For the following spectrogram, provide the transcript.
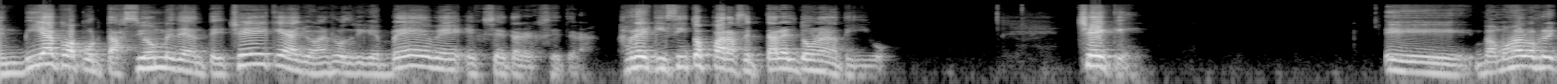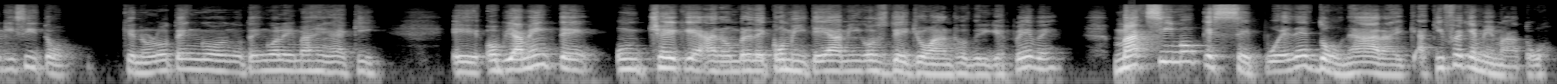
Envía tu aportación mediante cheque a Joan Rodríguez Bebe, etcétera, etcétera. Requisitos para aceptar el donativo. Cheque. Eh, vamos a los requisitos, que no lo tengo, no tengo la imagen aquí. Eh, obviamente, un cheque a nombre de Comité Amigos de Joan Rodríguez Bebe Máximo que se puede donar. Aquí fue que me mató.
